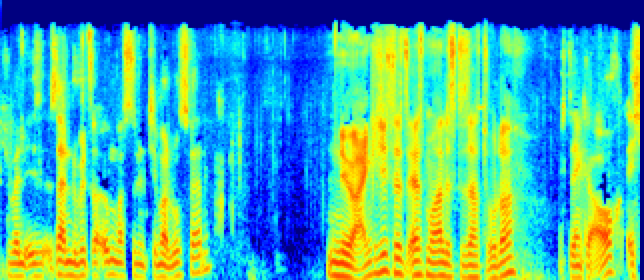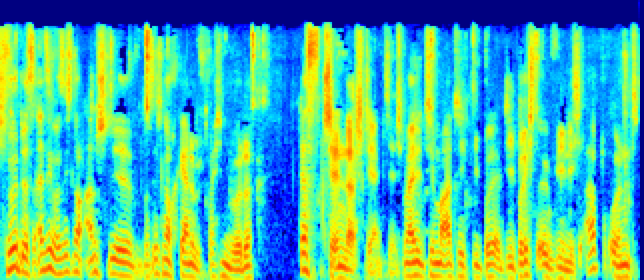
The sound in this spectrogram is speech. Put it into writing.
Ich überlege, sein, du willst auch irgendwas zu dem Thema loswerden? Nö, eigentlich ist jetzt erstmal alles gesagt, oder? Ich denke auch. Ich würde, das Einzige, was ich noch anstehe, was ich noch gerne besprechen würde, das Gender-Sternchen. Ich meine, die Thematik, die, die bricht irgendwie nicht ab und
